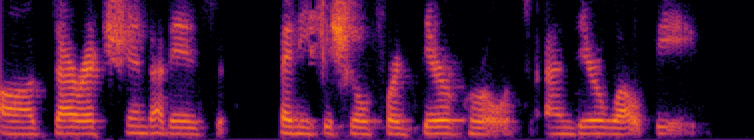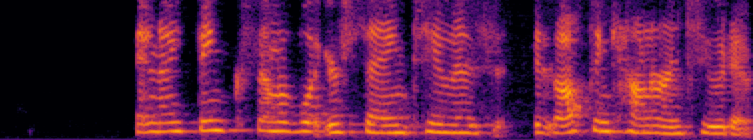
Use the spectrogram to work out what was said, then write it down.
a direction that is beneficial for their growth and their well-being. And I think some of what you're saying too is is often counterintuitive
